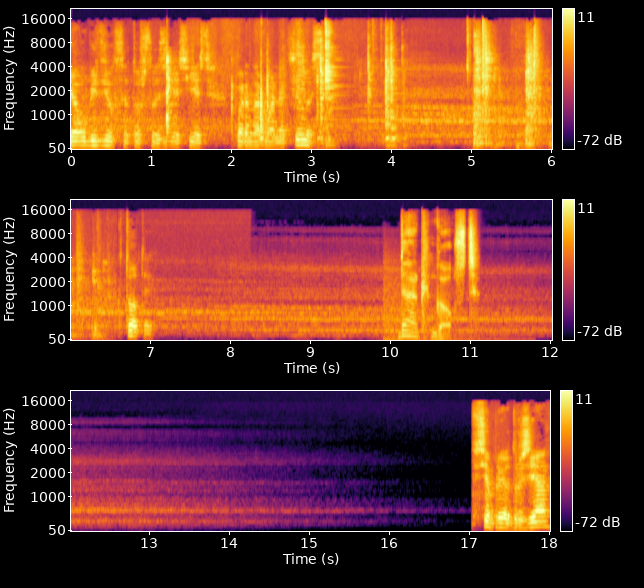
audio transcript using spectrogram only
Я убедился, то, что здесь есть паранормальная активность. Кто ты? Dark Ghost. Всем привет, друзья!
